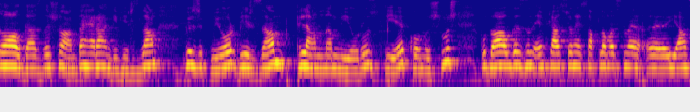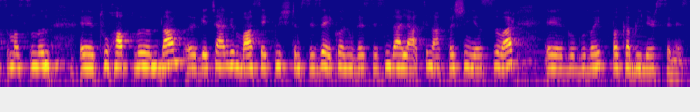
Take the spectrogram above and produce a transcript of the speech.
Doğalgazda şu anda herhangi bir zam gözükmüyor, bir zam planlamıyoruz diye konuşmuş. Bu doğalgazın enflasyon hesaplamasına e, yansımasının e, tuhaflığından e, geçen gün bahsetmiştim size. Ekonomi Gazetesi'nde Alaaddin Aktaş'ın yazısı var. E, Google'layıp bakabilirsiniz.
